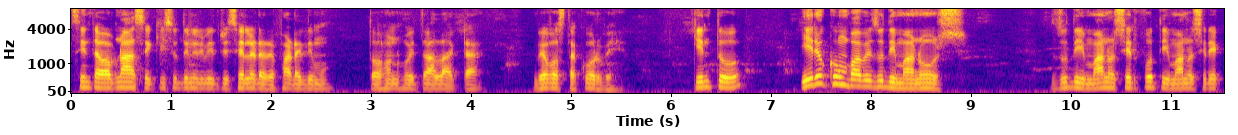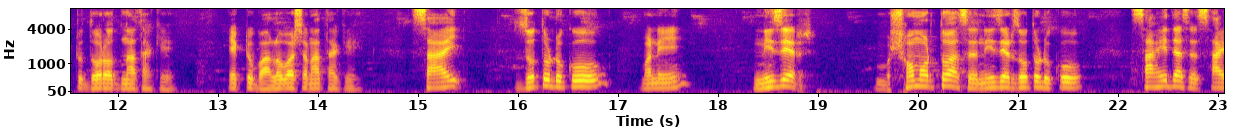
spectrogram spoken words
চিন্তা ভাবনা আছে, কিছুদিনের ভিতরে ছেলেটারে ফাটাই দিব তখন হয়তো আল্লাহ একটা ব্যবস্থা করবে। কিন্তু এরকমভাবে যদি মানুষ, যদি মানুষের প্রতি মানুষের একটু দরদ না থাকে, একটু ভালোবাসা না থাকে, চাই যতটুকু মানে নিজের সমর্থ আছে, নিজের যতটুকু চাহিদা আছে, চাই,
